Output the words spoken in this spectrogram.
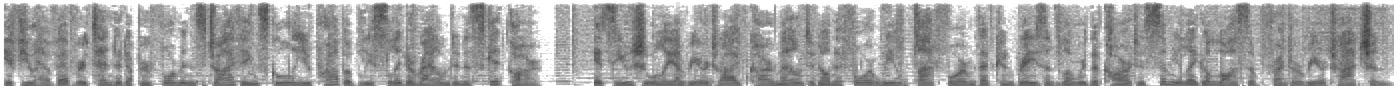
If you have ever attended a performance driving school you probably slid around in a skid car. It's usually a rear-drive car mounted on a four-wheeled platform that can raise and lower the car to simulate a loss of front or rear traction.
